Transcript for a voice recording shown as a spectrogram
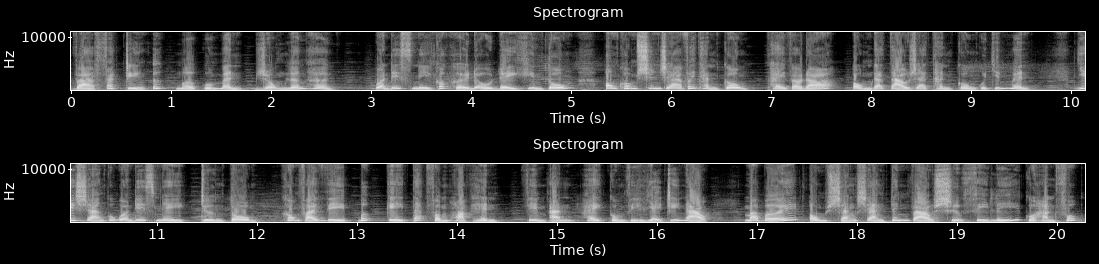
và phát triển ước mơ của mình rộng lớn hơn. Walt Disney có khởi đầu đầy khiêm tốn, ông không sinh ra với thành công, thay vào đó, ông đã tạo ra thành công của chính mình. Di sản của Walt Disney trường tồn không phải vì bất kỳ tác phẩm hoạt hình, phim ảnh hay công viên giải trí nào, mà bởi ông sẵn sàng tin vào sự phi lý của hạnh phúc.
